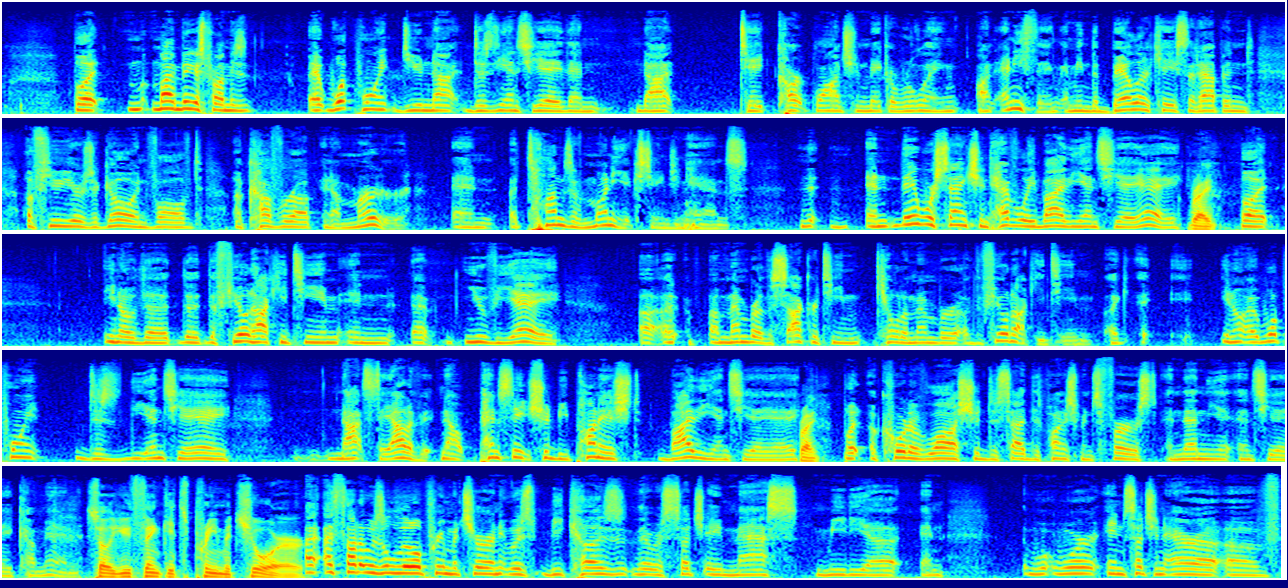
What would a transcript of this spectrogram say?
But m- my biggest problem is, at what point do you not? Does the NCAA then not take carte blanche and make a ruling on anything? I mean, the Baylor case that happened a few years ago involved a cover up and a murder and uh, tons of money exchanging hands. And they were sanctioned heavily by the NCAA. Right. But, you know, the, the, the field hockey team in UVA, uh, a, a member of the soccer team killed a member of the field hockey team. Like, you know, at what point does the NCAA not stay out of it? Now, Penn State should be punished by the NCAA, Right. but a court of law should decide the punishments first, and then the NCAA come in. So you think it's premature? I, I thought it was a little premature, and it was because there was such a mass media, and we're in such an era of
